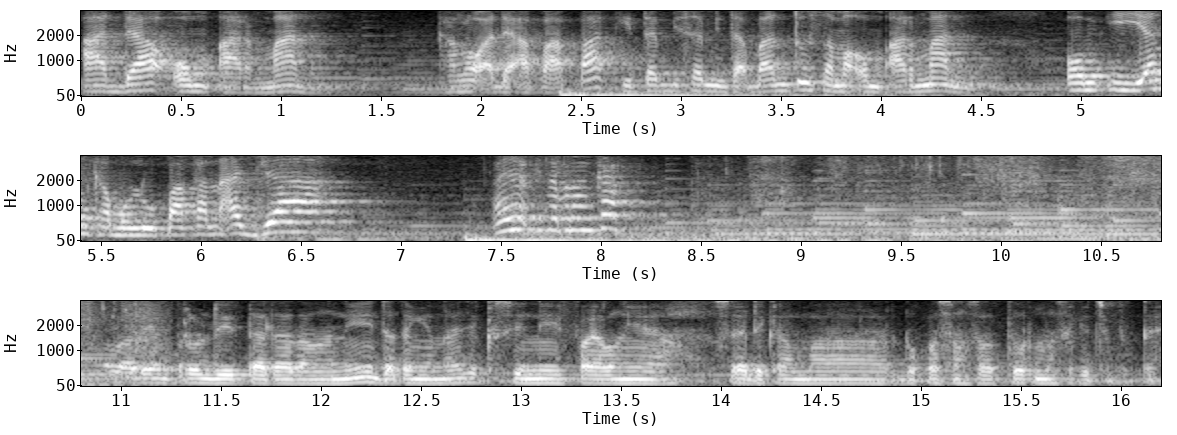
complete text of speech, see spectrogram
ada Om Arman. Kalau ada apa-apa, kita bisa minta bantu sama Om Arman. Om Ian kamu lupakan aja. Ayo kita berangkat. Kalau ada yang perlu ditandatangani, datengin aja ke sini filenya. Saya di kamar 201 Rumah Sakit Cipete.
